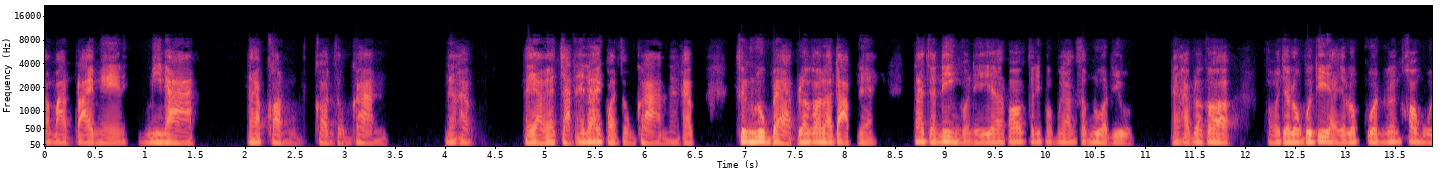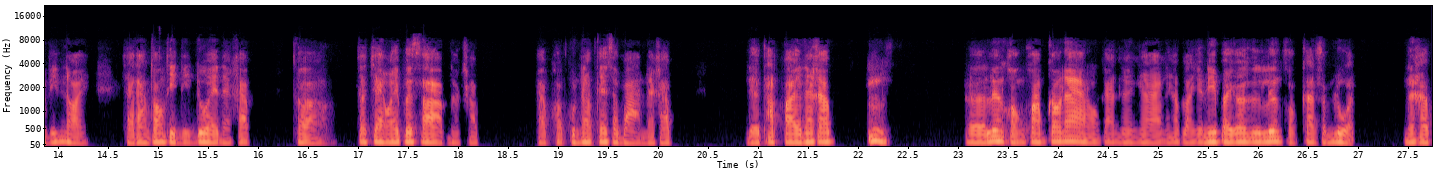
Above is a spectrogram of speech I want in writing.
ประมาณปลายเมมีนานะครับ ก่อนก่อนสงกรานต์นะครับพยายามจะจัดให้ได้ก่อนสงกรานต์นะครับ ซึ่งรูปแบบแล้วก็ระดับเนี่ย น่าจะนิ่งกว่านี้เยอะเพราะตอนนี้ผมกำลังสำรวจอยู่นะครับ แล้วก็ผมจะลงพื้นที่อาจจะรบกวนเรื่องข้อมูลนิดหน่อย จากทางท้องถิ่นอีกด้วยนะครับ ก็ก็แจ้งไว้เพื่อทราบนะครับครับขอบคุณท่านเทศบาลนะครับ เดี๋ยวถัดไปนะครับเรื่องของความก้าวหน้าของการดำเนินงานนะครับ หลังจากนี้ไปก็คือเรื่องของการสำรวจนะครับ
